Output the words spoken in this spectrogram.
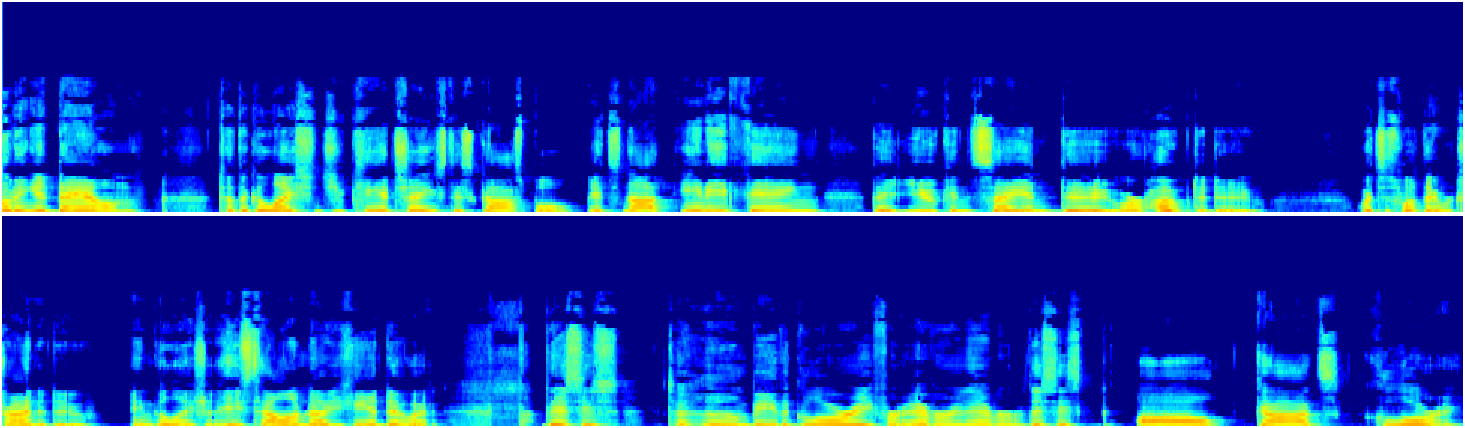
putting it down to the Galatians. You can't change this gospel. It's not anything that you can say and do or hope to do, which is what they were trying to do in Galatia. He's telling them, no, you can't do it. This is to whom be the glory forever and ever. This is all God's glory.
